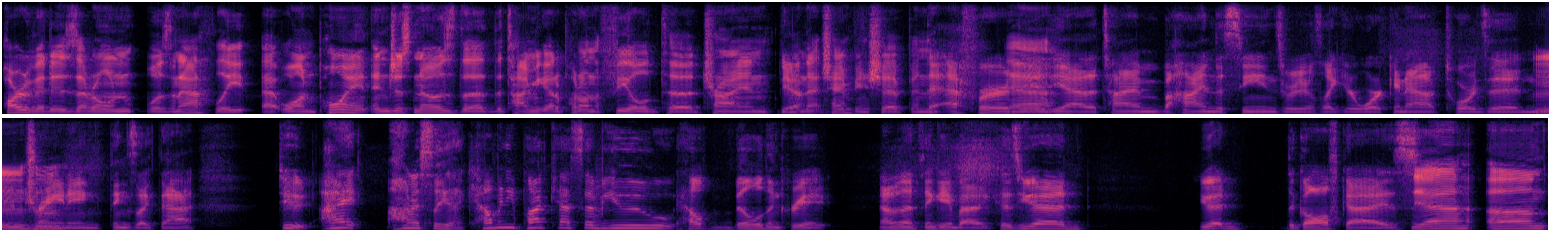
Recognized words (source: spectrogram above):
part of it is everyone was an athlete at one point and just knows the the time you got to put on the field to try and yeah. win that championship and the effort yeah. The, yeah the time behind the scenes where you're like you're working out towards it and mm-hmm. you're training things like that dude i honestly like how many podcasts have you helped build and create now that i'm thinking about it because you had you had the golf guys yeah um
